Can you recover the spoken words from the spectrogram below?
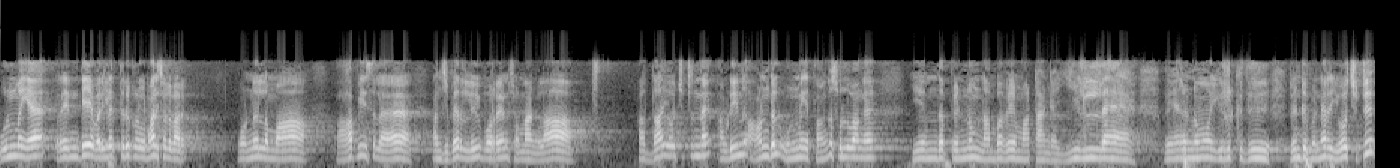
உண்மைய ரெண்டே வரியில திருக்குறள் மாதிரி சொல்லுவாரு. ஒண்ணும் இல்லம்மா ஆபீஸ்ல அஞ்சு பேர் லீவ் போடுறேன்னு சொன்னாங்களா? அதான் யோசிச்சுட்டு இருந்தேன். அப்படின்னு ஆண்கள் உண்மையை தாங்க சொல்லுவாங்க. எந்த பெண்ணும் நம்பவே மாட்டாங்க. இல்ல வேற என்னமோ இருக்குது. ரெண்டு மணி நேரம் யோசிச்சுட்டு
